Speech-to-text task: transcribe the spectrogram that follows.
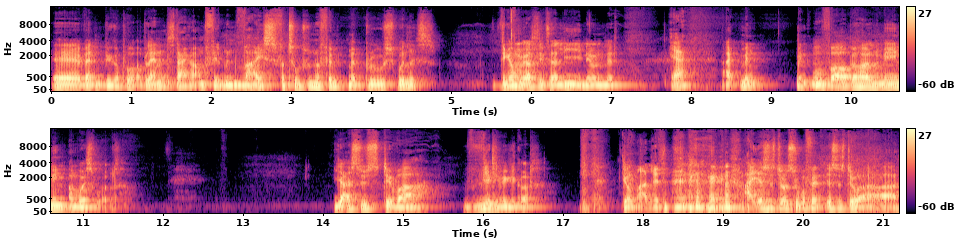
øh, hvad den bygger på, og blandt andet snakker om filmen Vice fra 2015 med Bruce Willis. Det kan man jo også lige tage at lige nævne lidt. Ja. Nej, men min uforbeholdende mening om Westworld. Jeg synes, det var virkelig, virkelig godt. Det var meget lidt. Ej, jeg synes, det var super fedt. Jeg synes, det var øh,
